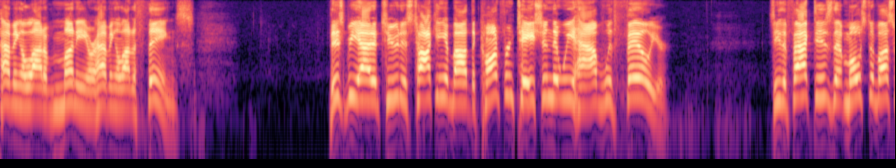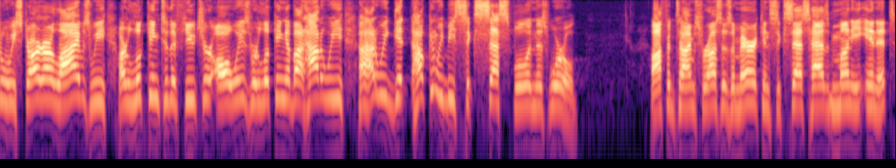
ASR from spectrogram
having a lot of money or having a lot of things. This beatitude is talking about the confrontation that we have with failure. See, the fact is that most of us, when we start our lives, we are looking to the future always. We're looking about how do we, how do we get, how can we be successful in this world? Oftentimes, for us as Americans, success has money in it,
